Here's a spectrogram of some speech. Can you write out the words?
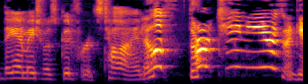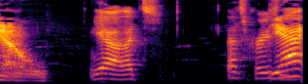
the animation was good for its time. it was 13 years ago. Yeah, that's that's crazy. Yeah,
